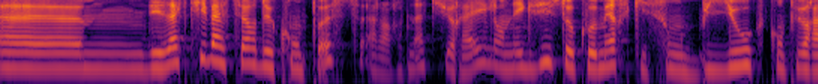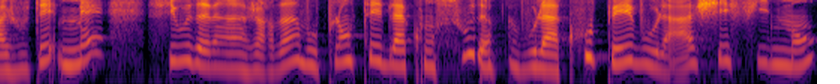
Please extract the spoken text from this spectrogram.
euh, des activateurs de compost, alors naturels. Il en existe au commerce qui sont bio qu'on peut rajouter, mais si vous avez un jardin, vous plantez de la consoude, vous la coupez, vous la hachez finement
